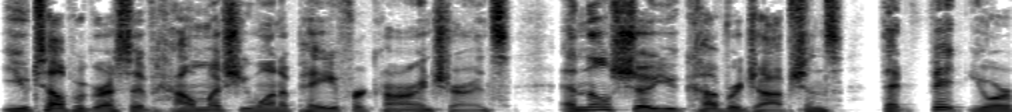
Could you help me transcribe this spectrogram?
You tell Progressive how much you want to pay for car insurance, and they'll show you coverage options that fit your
